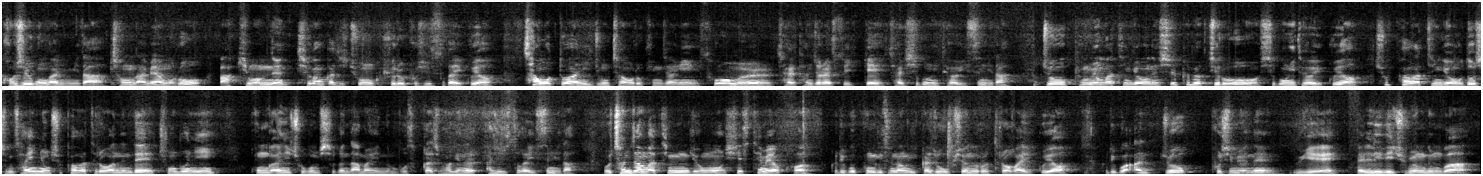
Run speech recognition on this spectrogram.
거실 공간입니다. 정남향으로 막힘없는 채광까지 좋은 뷰를 보실 수가 있고요. 창호 또한 이중창으로 굉장히 소음을 잘 단절할 수 있게 잘 시공이 되어 있습니다. 이쪽 벽면 같은 경우는 실크 벽지로 시공이 되어 있고요. 슈파 같은 경우도 지금 4인용 슈파가 들어왔는데 충분히 공간이 조금씩은 남아있는 모습까지 확인을 하실 수가 있습니다. 이 천장 같은 경우 시스템 에어컨 그리고 공기순환기까지 옵션으로 들어가 있고요. 그리고 안쪽 보시면은 위에 LED 조명등과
